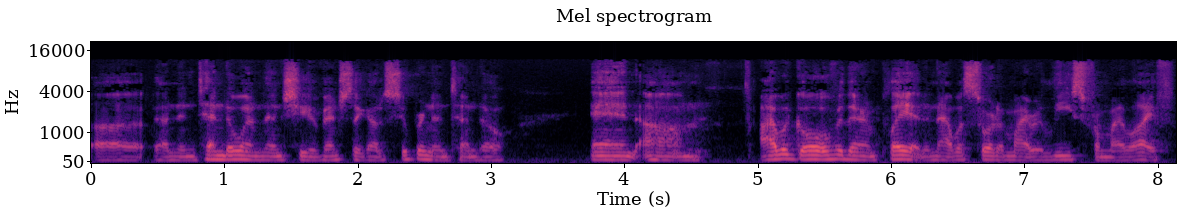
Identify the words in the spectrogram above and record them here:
uh, a Nintendo, and then she eventually got a Super Nintendo. And um, I would go over there and play it, and that was sort of my release from my life.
